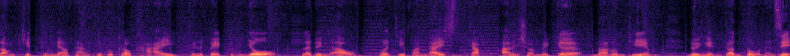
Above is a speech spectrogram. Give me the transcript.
ลองคิดถึงแนวทางที่พวกเขาขายฟิลิเป้คุนิโยและดึงเอาเวอร์จิฟันไดส์กับอาริชอนเบเกอร์มาร่วมทีม ด้วยเงินก้อนโตนั้นสิ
